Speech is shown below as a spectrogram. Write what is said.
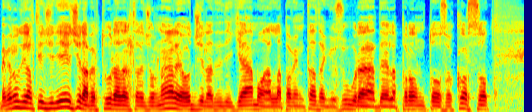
Benvenuti al TG10, l'apertura del telegiornale. Oggi la dedichiamo alla paventata chiusura del pronto soccorso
